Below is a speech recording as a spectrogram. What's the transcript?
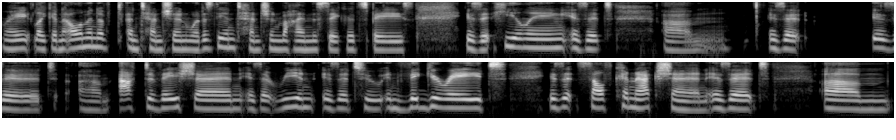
right? Like an element of intention. What is the intention behind the sacred space? Is it healing? Is it, um, is it is it um, activation? Is it re? Is it to invigorate? Is it self connection? Is it um,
